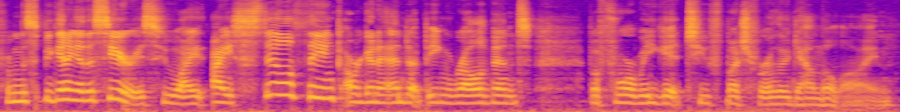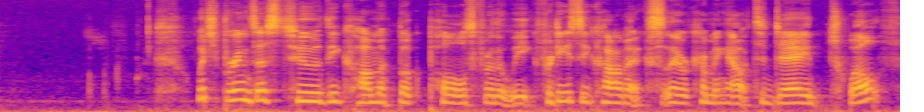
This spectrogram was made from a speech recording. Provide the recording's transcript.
from this beginning of the series, who I, I still think are going to end up being relevant before we get too much further down the line. Which brings us to the comic book polls for the week. For DC Comics, they were coming out today, 12th.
